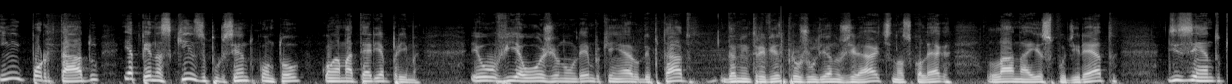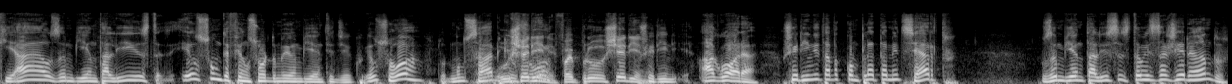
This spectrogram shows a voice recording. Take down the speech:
importado e apenas 15% contou com a matéria-prima. Eu ouvia hoje, eu não lembro quem era o deputado, dando entrevista para o Juliano Girardi, nosso colega, lá na Expo Direto, dizendo que, ah, os ambientalistas. Eu sou um defensor do meio ambiente, Diego. Eu sou, todo mundo sabe. que O Cherini, sou. foi pro Cherini. O Cherini. Agora, o Cherini estava completamente certo. Os ambientalistas estão exagerando.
